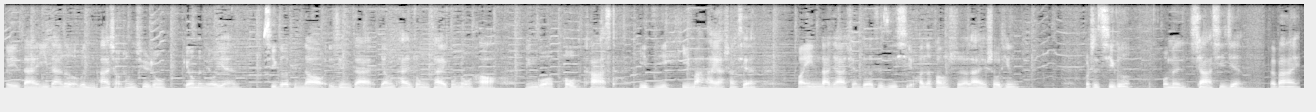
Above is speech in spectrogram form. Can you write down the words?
可以在易在乐问答小程序中给我们留言。奇哥频道已经在阳台种菜公众号、苹果 Podcast 以及喜马拉雅上线，欢迎大家选择自己喜欢的方式来收听。我是奇哥，我们下期见，拜拜。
